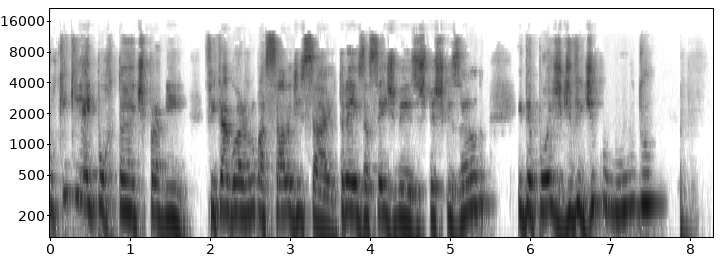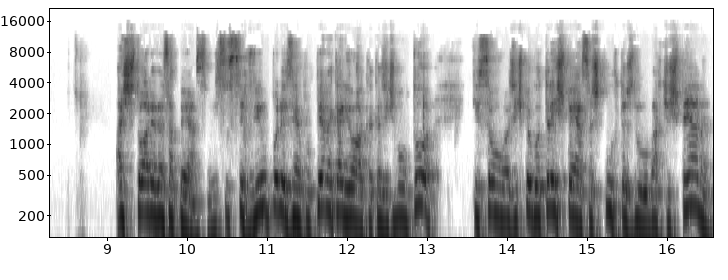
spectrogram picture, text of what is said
por que, que é importante para mim ficar agora numa sala de ensaio, três a seis meses pesquisando e depois dividir com o mundo a história dessa peça? Isso serviu, por exemplo, Pena Carioca, que a gente montou, que são, a gente pegou três peças curtas do Martins Pena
